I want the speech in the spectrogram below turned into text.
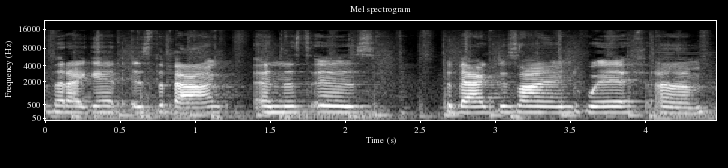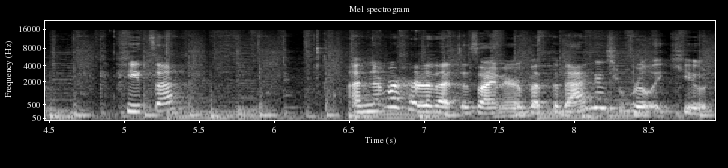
that I get is the bag, and this is the bag designed with um, pizza. I've never heard of that designer, but the bag is really cute.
